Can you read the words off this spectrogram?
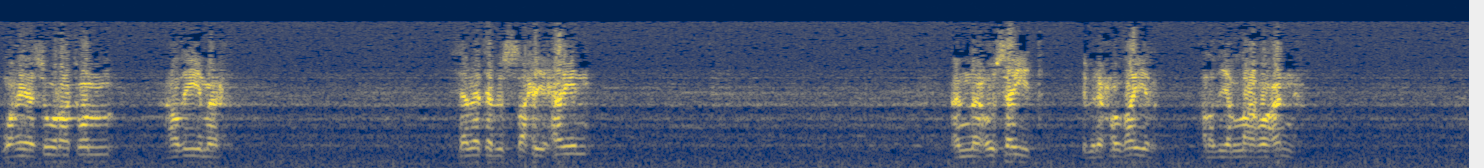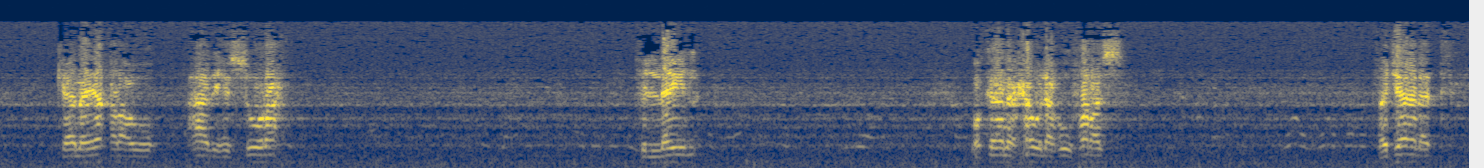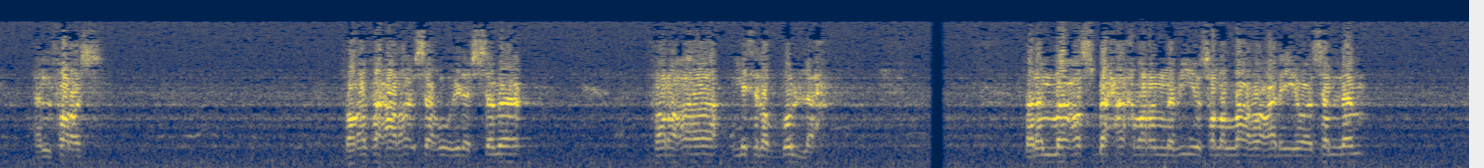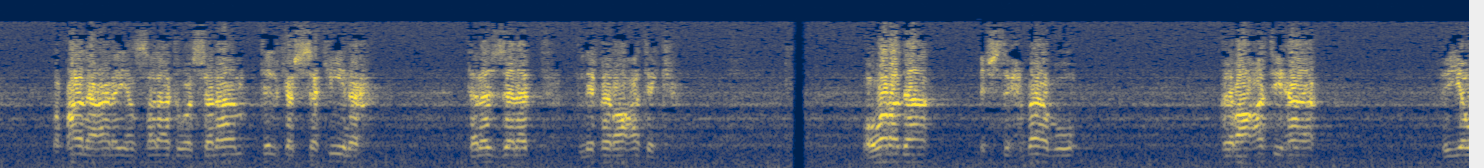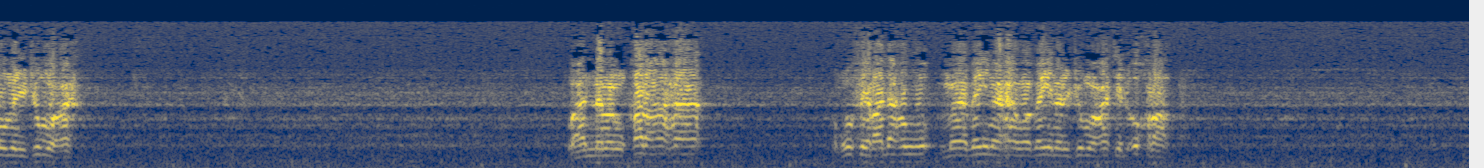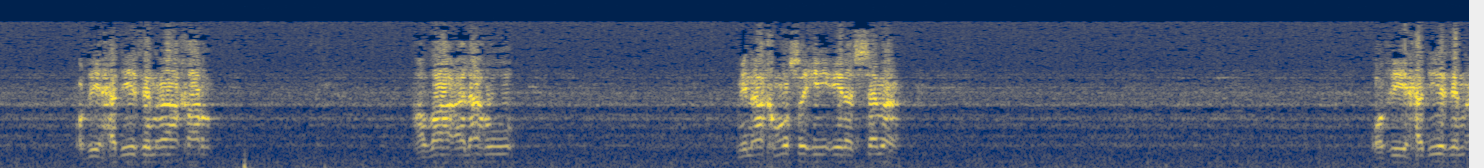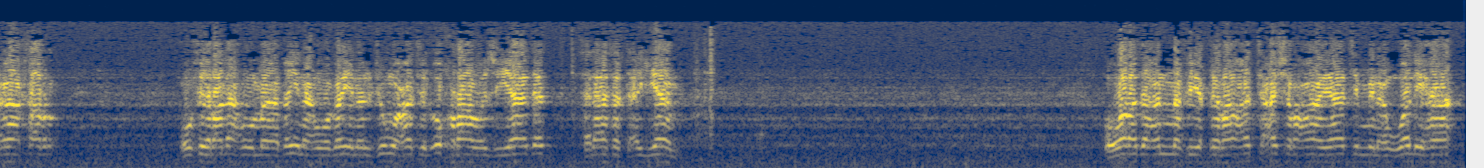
وهي سورة عظيمة. ثبت بالصحيحين أن أسيد بن حضير رضي الله عنه كان يقرأ هذه السورة في الليل وكان حوله فرس فجالت الفرس فرفع رأسه إلى السماء فرأى مثل الظلة. فلما أصبح أخبر النبي صلى الله عليه وسلم فقال عليه الصلاة والسلام تلك السكينة تنزلت لقراءتك. وورد استحباب قراءتها في يوم الجمعة. وأن من قرأها غفر له ما بينها وبين الجمعة الأخرى. وفي حديث آخر أضاء له من أخمصه إلى السماء وفي حديث آخر غفر له ما بينه وبين الجمعة الأخرى وزيادة ثلاثة أيام. وورد أن في قراءة عشر آيات من أولها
